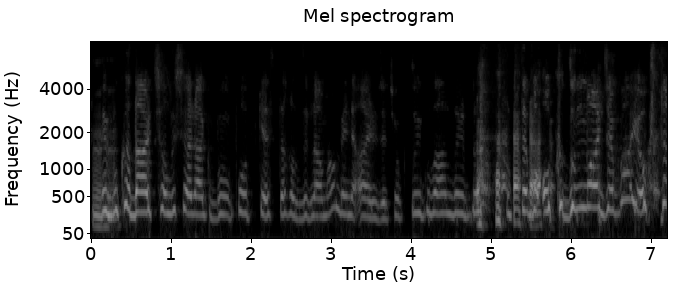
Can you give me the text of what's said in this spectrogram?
Hı Ve bu kadar çalışarak bu podcast'te hazırlamam beni ayrıca çok duygulandırdı. Bu kitabı okudun mu acaba yoksa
